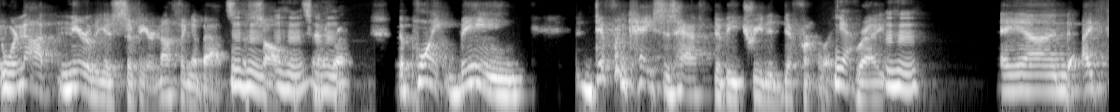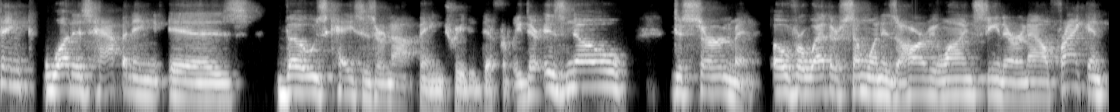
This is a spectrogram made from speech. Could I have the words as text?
were not nearly as severe, nothing about mm-hmm, assault, mm-hmm, etc. Mm-hmm. The point being, different cases have to be treated differently, yeah. right? Mm-hmm. And I think what is happening is those cases are not being treated differently. There is no discernment over whether someone is a Harvey Weinstein or an Al Franken.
